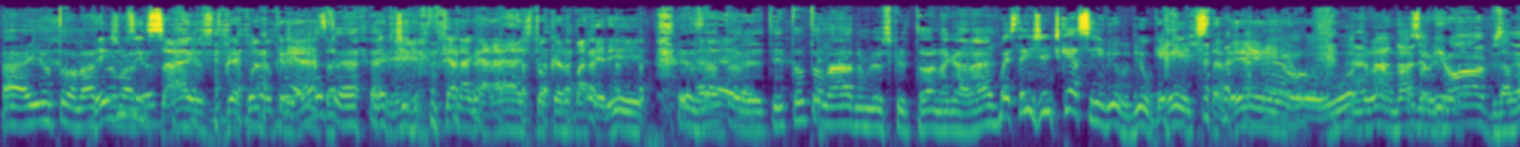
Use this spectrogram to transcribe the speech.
Aí eu tô lá Desde os ensaios, de quando criança, É, né, que tinha que ficar na garagem tocando bateria. Exatamente. Então tô lá no meu escritório, na garagem. Mas tem gente que é assim, viu? Bill Gates também, o, o outro é lá, verdade, nosso o Jobs, da- né?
